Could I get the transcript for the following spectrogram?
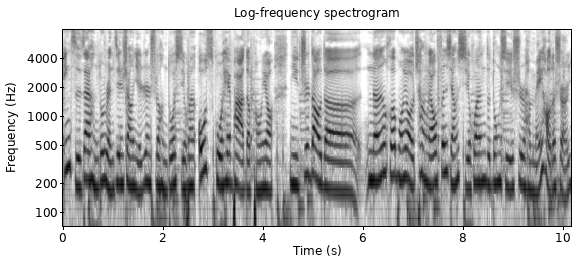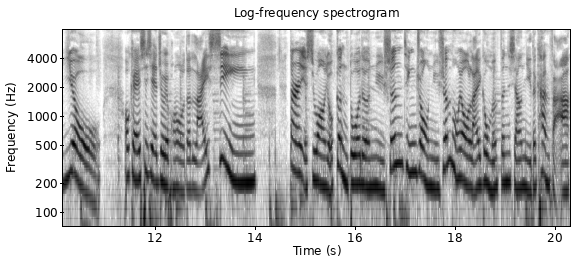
因此，在很多软件上也认识了很多喜欢 old school hip hop 的朋友。你知道的，能和朋友畅聊、分享喜欢的东西是很美好的事儿。哟，OK，谢谢这位朋友的来信。当然，也希望有更多的女生听众、女生朋友来跟我们分享你的看法。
